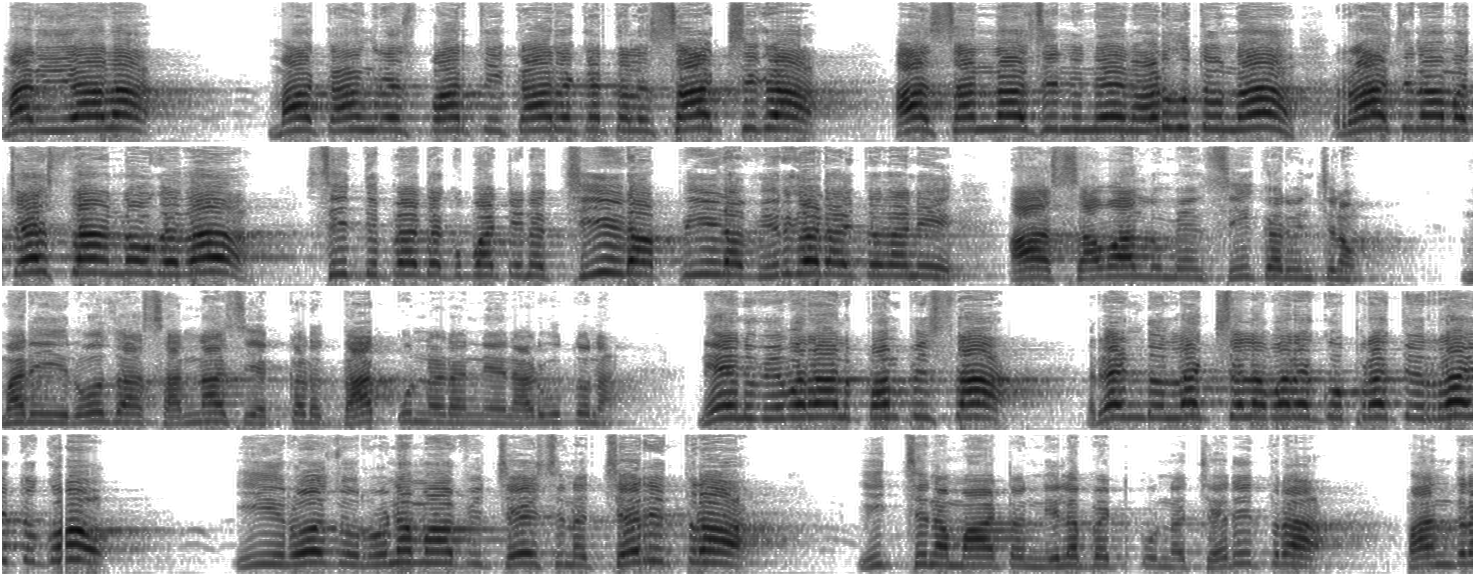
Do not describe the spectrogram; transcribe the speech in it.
మరి ఇవాళ మా కాంగ్రెస్ పార్టీ కార్యకర్తల సాక్షిగా ఆ సన్నాసిని నేను అడుగుతున్నా రాజీనామా చేస్తా అన్నావు కదా సిద్దిపేటకు పట్టిన చీడ పీడ విరుగడవుతుందని ఆ సవాళ్ళు మేము స్వీకరించినాం. మరి ఈరోజు ఆ సన్నాసి ఎక్కడ దాక్కున్నాడని నేను అడుగుతున్నా. నేను వివరాలు పంపిస్తా రెండు లక్షల వరకు ప్రతి రైతుకు ఈరోజు రుణమాఫీ చేసిన చరిత్ర ఇచ్చిన మాట నిలబెట్టుకున్న చరిత్ర. పంద్ర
